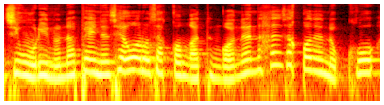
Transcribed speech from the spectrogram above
지금 우리 눈앞에 있는 세월호 사건 같은 거는 한 사건을 놓고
